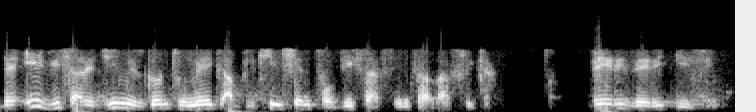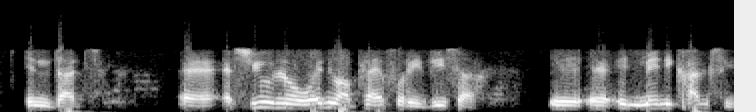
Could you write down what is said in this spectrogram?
The e-visa regime is going to make application for visas in South Africa very, very easy in that, uh, as you know, when you apply for a visa, in many countries,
